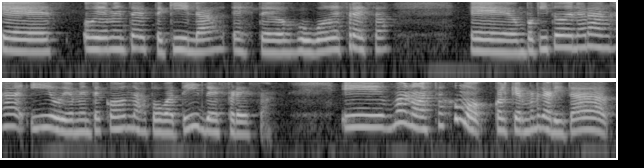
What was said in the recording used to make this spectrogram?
que es obviamente tequila, este jugo de fresa, eh, un poquito de naranja y obviamente con las bobatí de fresa. Y bueno, esto es como cualquier margarita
